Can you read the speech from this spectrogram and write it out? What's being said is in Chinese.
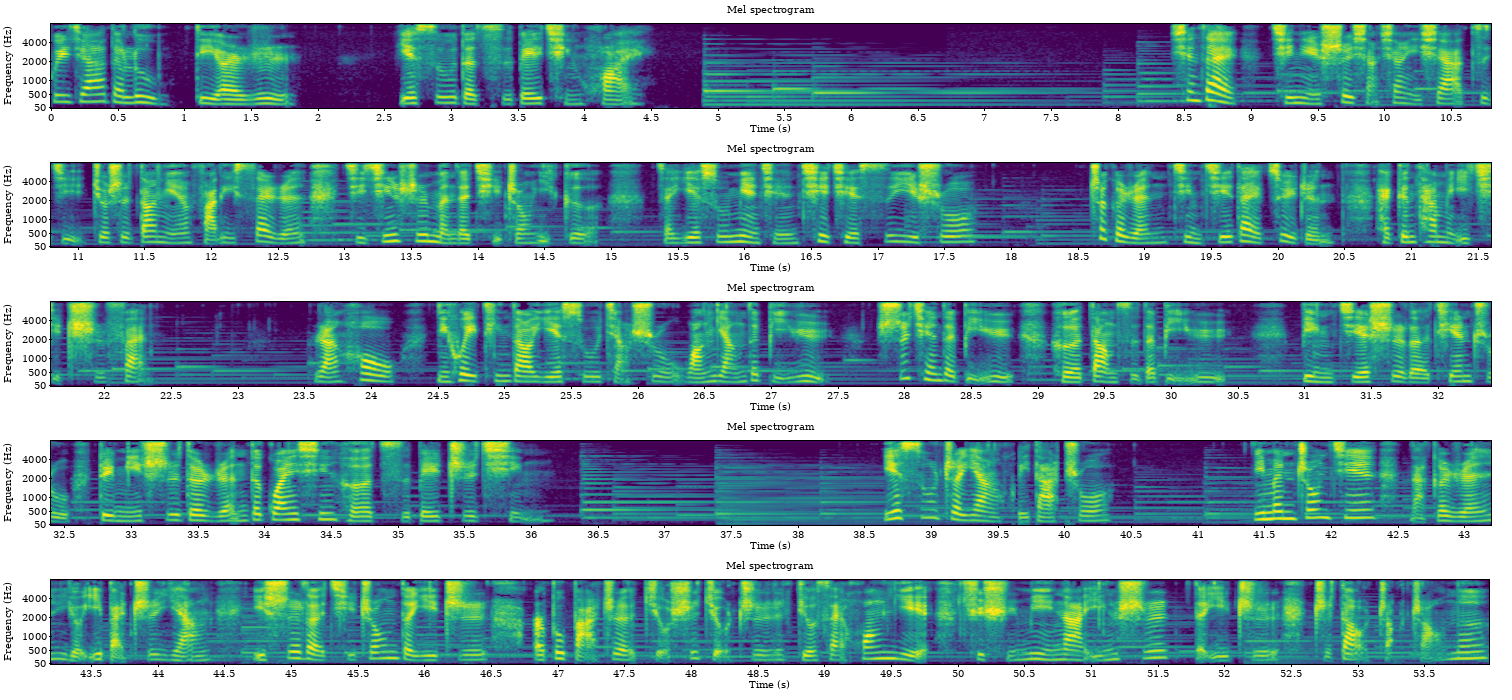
归家的路第二日，耶稣的慈悲情怀。现在，请你试想象一下，自己就是当年法利赛人及经师们的其中一个，在耶稣面前窃窃私语说：“这个人竟接待罪人，还跟他们一起吃饭。”然后你会听到耶稣讲述王羊的比喻、失钱的比喻和荡子的比喻，并揭示了天主对迷失的人的关心和慈悲之情。耶稣这样回答说：“你们中间哪个人有一百只羊，遗失了其中的一只，而不把这九十九只丢在荒野，去寻觅那遗失的一只，直到找着呢？”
